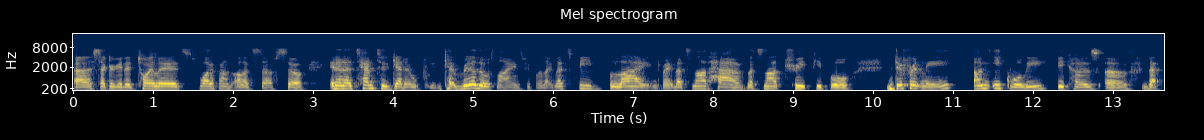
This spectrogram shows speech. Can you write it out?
uh, segregated toilets, water fountains, all that stuff. So, in an attempt to get a get rid of those lines, people were like, "Let's be blind, right? Let's not have, let's not treat people differently, unequally because of that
